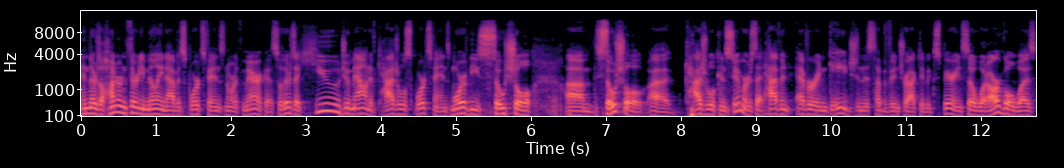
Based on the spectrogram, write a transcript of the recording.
And there's 130 million avid sports fans in North America. So there's a huge amount of casual sports fans, more of these social, um, social uh, casual consumers that haven't ever engaged in this type of interactive experience. So what our goal was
